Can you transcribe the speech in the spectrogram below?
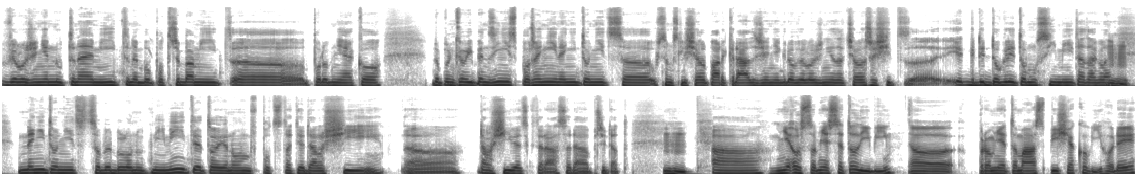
vyloženě nutné mít nebo potřeba mít, uh, podobně jako doplňkový penzijní spoření. Není to nic, uh, už jsem slyšel párkrát, že někdo vyloženě začal řešit, uh, kdy, do kdy to musí mít a takhle. Mm-hmm. Není to nic, co by bylo nutné mít, je to jenom v podstatě další, další věc, která se dá přidat. Mm-hmm. A... Mně osobně se to líbí. Pro mě to má spíš jako výhody,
